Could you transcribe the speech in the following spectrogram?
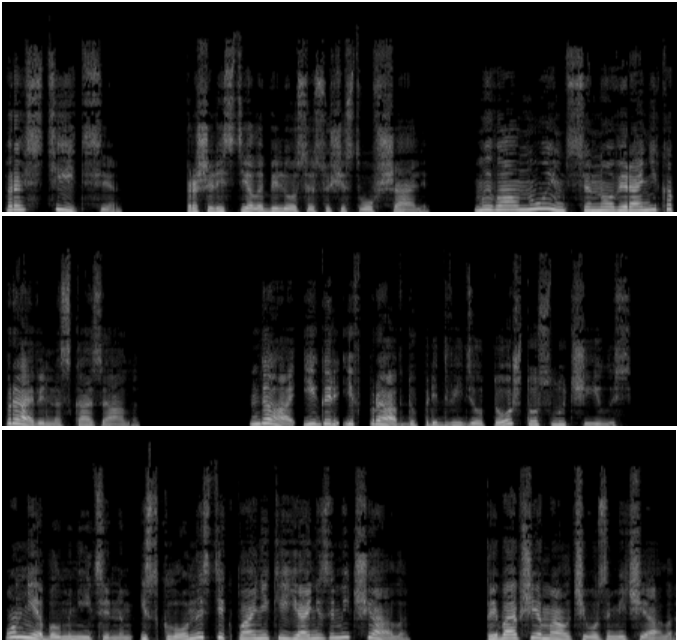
Простите, — прошелестело белесое существо в шале. — Мы волнуемся, но Вероника правильно сказала. Да, Игорь и вправду предвидел то, что случилось. Он не был мнительным, и склонности к панике я не замечала. — Ты вообще мало чего замечала,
